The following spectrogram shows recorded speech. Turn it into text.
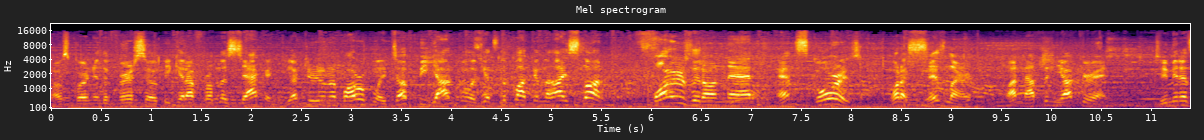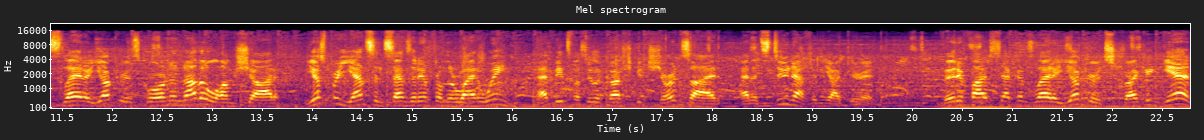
No scoring in the first, so pick it up from the second. Jokerit on a power play. Topi Jaakola gets the puck in the high slot, fires it on net, and scores. What a sizzler. 1 0 Jokerit. Two minutes later, Jokerit scoring another long shot. Jesper Jensen sends it in from the right wing. That beats Vasily Koshkin short side, and it's 2 0 Jokerit. 35 seconds later, Jokerit strike again.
